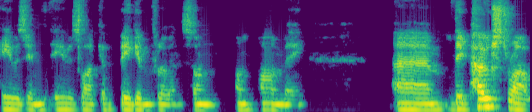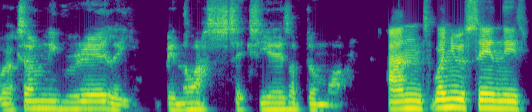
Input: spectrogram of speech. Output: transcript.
he was in. He was like a big influence on on, on me. Um, the poster artwork's only really been the last six years I've done that. And when you were seeing these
